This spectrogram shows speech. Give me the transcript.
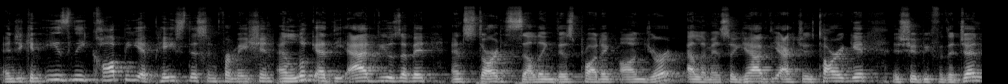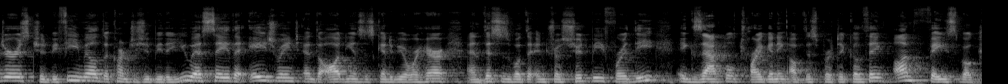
And you can easily copy and paste this information and look at the ad views of it and start selling this product on your element. So you have the actual target. It should be for the genders, should be female. The country should be the USA, the age range, and the audience is going to be over here. And this is what the interest should be for the example targeting of this particular thing on Facebook.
